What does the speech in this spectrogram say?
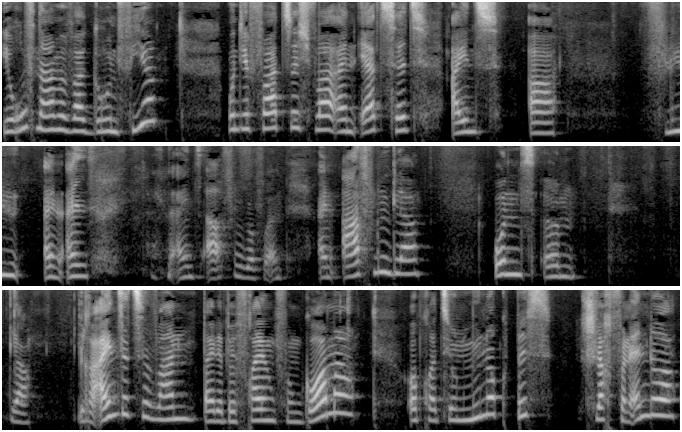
ihr Rufname war Grün 4 und ihr Fahrzeug war ein RZ-1A Flü ein, ein, ein 1A-Flüger vor allem. Ein A-Flügler und ähm, ja, ihre Einsätze waren bei der Befreiung von Gorma, Operation Mynok bis Schlacht von Endor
